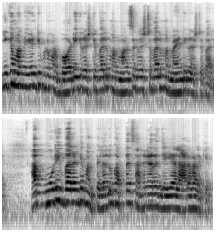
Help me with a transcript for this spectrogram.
ఇంకా మనం ఏంటి ఇప్పుడు మన బాడీకి రెస్ట్ ఇవ్వాలి మన మనసుకి రెస్ట్ ఇవ్వాలి మన మైండ్కి రెస్ట్ ఇవ్వాలి. ఆ మూడు ఇవ్వాలంటే మన పిల్లలు భర్త సహకారం చేయాలి ఆడవాళ్ళకి.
